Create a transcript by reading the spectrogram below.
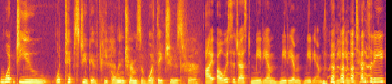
what do you what tips do you give people in terms of what they choose for I always suggest medium, medium, medium. Medium intensity,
